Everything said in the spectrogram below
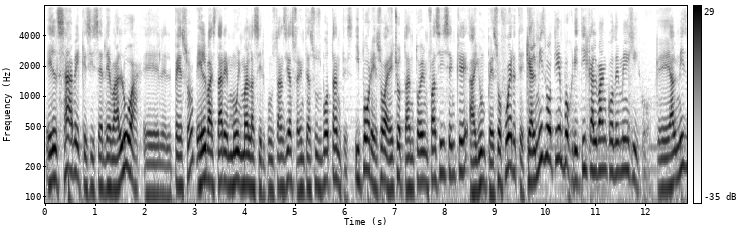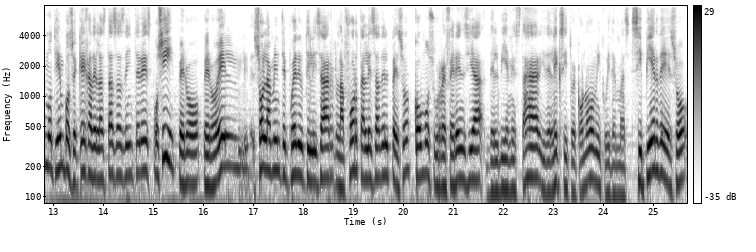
él sabe que si se devalúa el, peso, él va a estar en muy malas circunstancias frente a sus votantes. Y por eso ha hecho tanto énfasis en que hay un peso fuerte, que al mismo tiempo critica al Banco de México, que al mismo tiempo se queja de las tasas de interés. Pues sí, pero, pero él solamente puede utilizar la fortaleza del peso como su referencia del bienestar y del éxito económico y demás. Si pierde eso,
